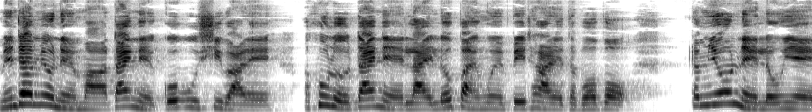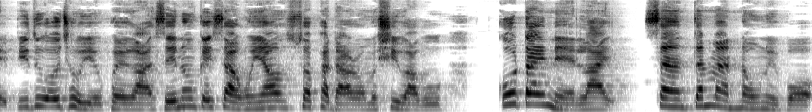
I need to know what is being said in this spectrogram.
မင်းတပ်မြို့နယ်မှာတိုက်နယ်၉ခုရှိပါတယ်အခုလိုတိုက်နယ်လိုက်လုတ်ပိုင်ခွင့်ပေးထားတဲ့သဘောပေါ့ တမျိုးနယ်လုံးရဲ့ပြည်သူ့အုပ်ချုပ်ရေးအဖွဲ့ကဈေးနှုန်းကိစ္စဝင်ရောက်ဆွတ်ဖက်တာတော့မရှိပါဘူးကိုတိုက်နယ်လိုက်စံတက်မှတ်နှုံးတွေပေါ့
